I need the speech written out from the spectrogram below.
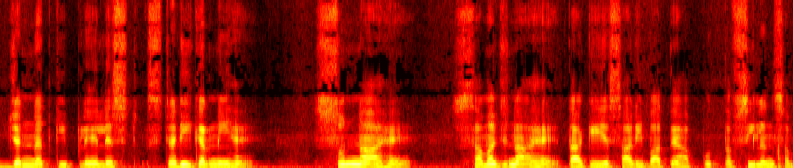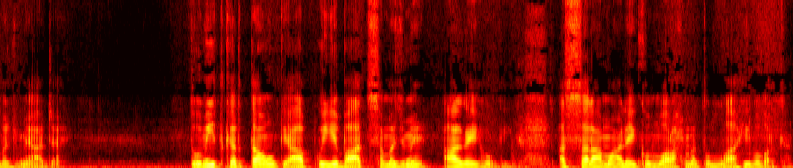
जन्नत की प्लेलिस्ट स्टडी करनी है, सुनना है, समझना है, ताकि ये सारी बातें आपको तफसीलन समझ में आ जाएँ। तो उम्मीद करता हूँ कि आपको ये बात समझ में आ गई होगी। असलकम वालेकुम वर्का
